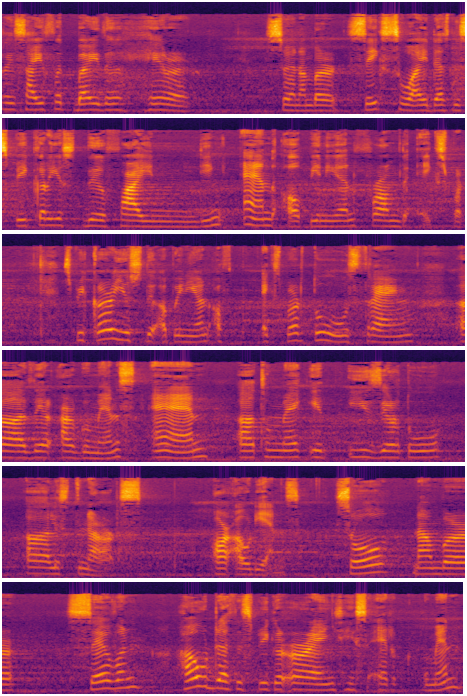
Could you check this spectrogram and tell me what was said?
received by the hearer. So number six, why does the speaker use the finding and opinion from the expert? Speaker use the opinion of expert to strengthen uh, their arguments and uh, to make it easier to uh, listeners or audience. So, number seven, how does the speaker arrange his argument?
